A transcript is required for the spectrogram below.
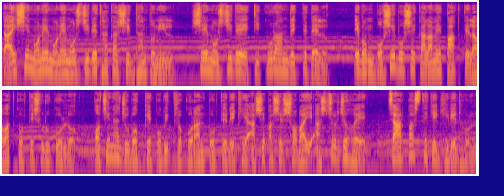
তাই সে মনে মনে মসজিদে থাকার সিদ্ধান্ত নিল। সে মসজিদে একটি কুরআন দেখতে পেল এবং বসে বসে কালামে পাক তেলাওয়াত করতে শুরু করল। অচেনা যুবককে পবিত্র কোরআন পড়তে দেখে আশেপাশের সবাই আশ্চর্য হয়ে চারপাশ থেকে ঘিরে ধরল।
